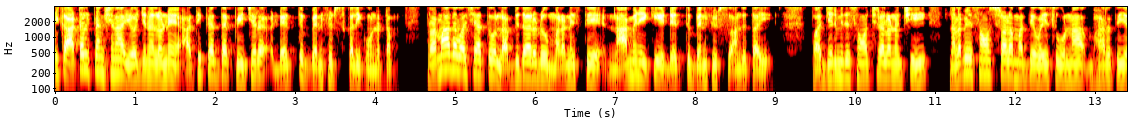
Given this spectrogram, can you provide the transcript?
ఇక అటల్ పెన్షన్ యోజనలోనే అతిపెద్ద ఫీచర్ డెత్ బెనిఫిట్స్ కలిగి ఉండటం. ప్రమాదవశాత్తు లబ్ధిదారుడు మరణిస్తే నామినీకి డెత్ బెనిఫిట్స్ అందుతాయి. పద్దెనిమిది సంవత్సరాల నుంచి నలభై సంవత్సరాల మధ్య వయసు ఉన్న భారతీయ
